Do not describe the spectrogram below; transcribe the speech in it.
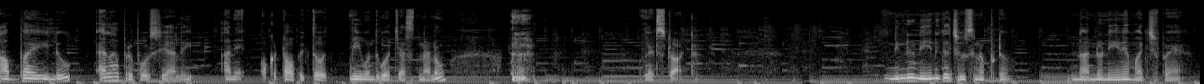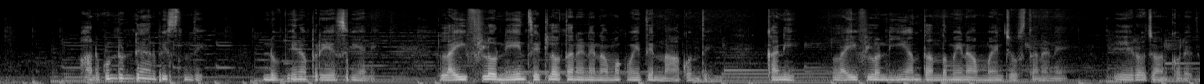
అబ్బాయిలు ఎలా ప్రపోజ్ చేయాలి అనే ఒక టాపిక్తో మీ ముందుకు వచ్చేస్తున్నాను. లెట్ స్టార్ట్ నిన్ను నేనుగా చూసినప్పుడు నన్ను నేనే మర్చిపోయా. అనుకుంటుంటే అనిపిస్తుంది నువ్వే నా ప్రేయస్వి అని. లైఫ్లో నేను సెటిల్ అవుతాననే నమ్మకం అయితే నాకుంది. కానీ లైఫ్లో నీ అంత అందమైన అమ్మాయిని చూస్తానని ఏ రోజు అనుకోలేదు.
